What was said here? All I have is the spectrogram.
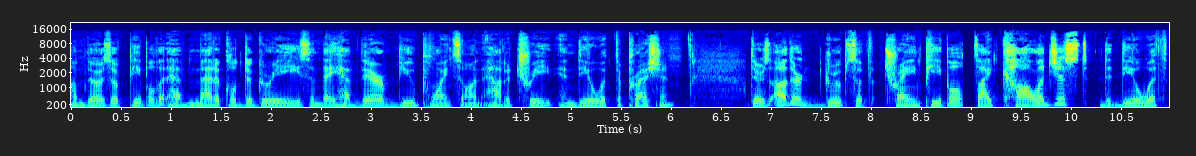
Um, those are people that have medical degrees and they have their viewpoints on how to treat and deal with depression. There's other groups of trained people, psychologists that deal with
